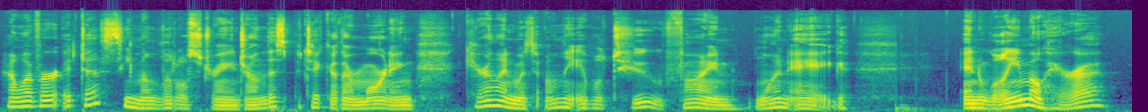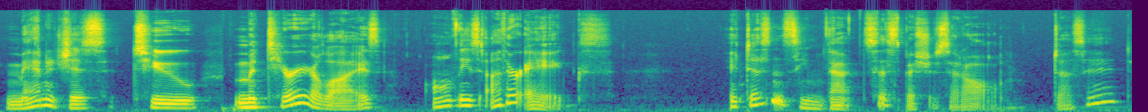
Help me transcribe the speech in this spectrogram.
However, it does seem a little strange. On this particular morning, Caroline was only able to find one egg, and William O'Hara manages to materialize all these other eggs. It doesn't seem that suspicious at all, does it?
